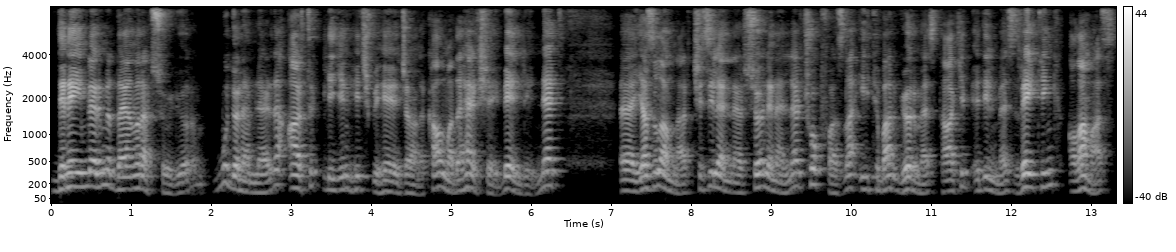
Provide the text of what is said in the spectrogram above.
deneyimlerime dayanarak söylüyorum. Bu dönemlerde artık ligin hiçbir heyecanı kalmadı. Her şey belli, net. Ee, yazılanlar, çizilenler, söylenenler çok fazla itibar görmez, takip edilmez, rating alamaz.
